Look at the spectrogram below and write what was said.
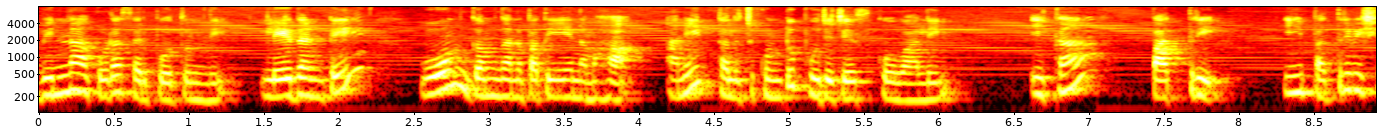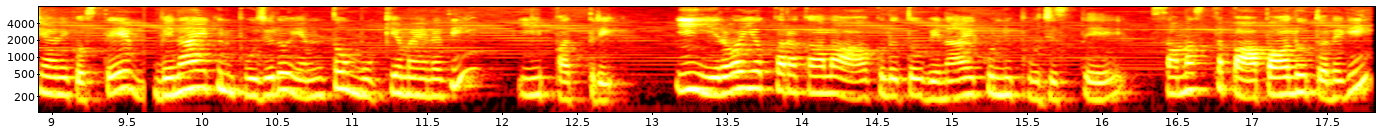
విన్నా కూడా సరిపోతుంది. లేదంటే ఓం గం గణపతియే నమః అని తలుచుకుంటూ పూజ చేసుకోవాలి. ఇక పత్రి. ఈ పత్రి విషయానికి వస్తే వినాయకుని పూజలో ఎంతో ముఖ్యమైనది ఈ పత్రి. ఈ ఇరవై ఒక్క రకాల ఆకులతో వినాయకుణ్ణి పూజిస్తే సమస్త పాపాలు తొలగి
